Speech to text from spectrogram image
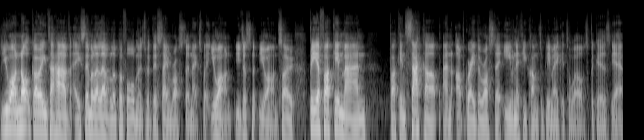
you are not going to have a similar level of performance with this same roster next week. You aren't. You just you aren't. So be a fucking man. Fucking sack up and upgrade the roster, even if you comfortably make it to Worlds. Because yeah,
